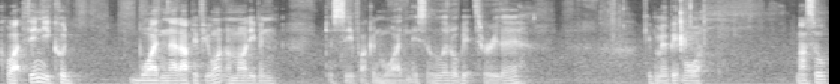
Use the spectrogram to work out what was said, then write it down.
quite thin. You could widen that up if you want. I might even just see if I can widen this a little bit through there. Give him a bit more muscle.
